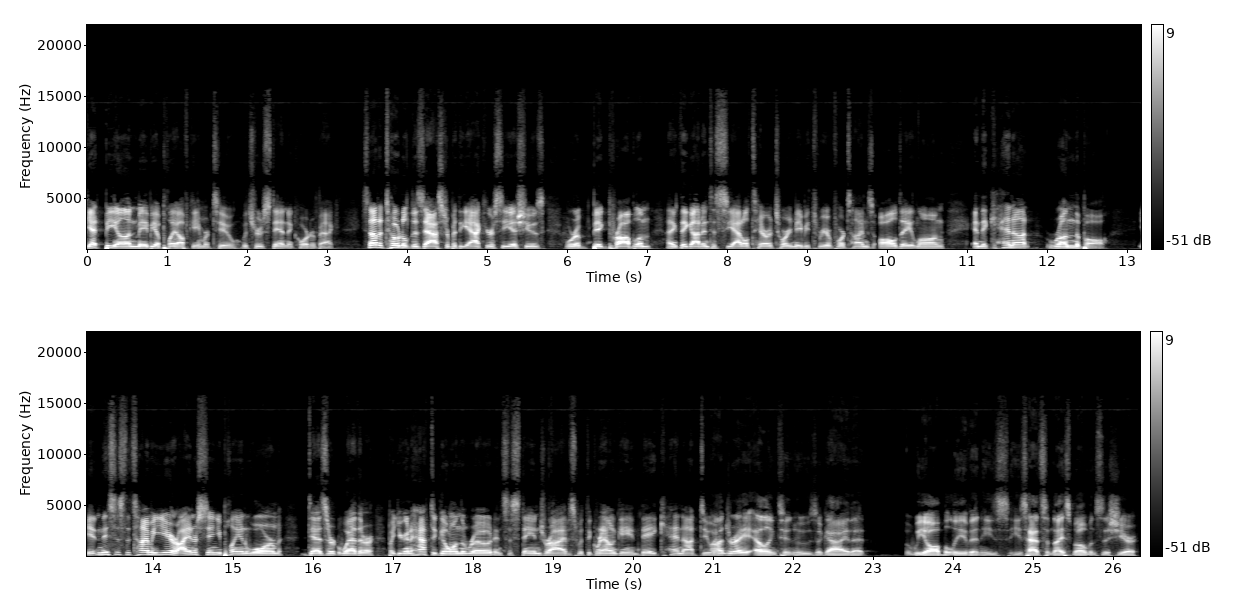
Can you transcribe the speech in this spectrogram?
get beyond maybe a playoff game or two with Drew Stanton at quarterback. It's not a total disaster, but the accuracy issues were a big problem. I think they got into Seattle territory maybe three or four times all day long, and they cannot run the ball. And this is the time of year. I understand you play in warm desert weather, but you're going to have to go on the road and sustain drives with the ground game. They cannot do it. Andre Ellington, who's a guy that we all believe in, he's he's had some nice moments this year,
